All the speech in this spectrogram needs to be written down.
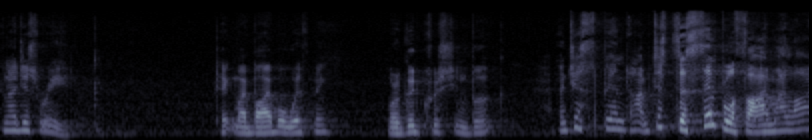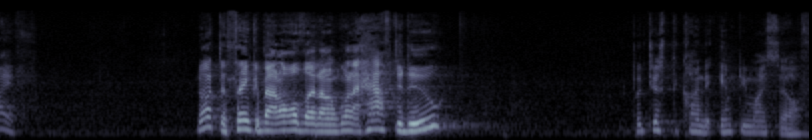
and I just read. Take my Bible with me or a good Christian book and just spend time, just to simplify my life. Not to think about all that I'm going to have to do, but just to kind of empty myself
